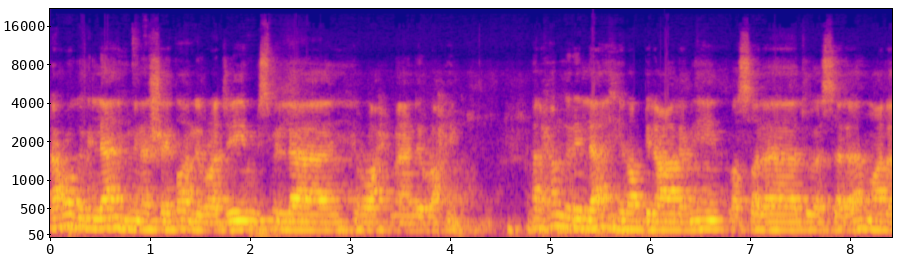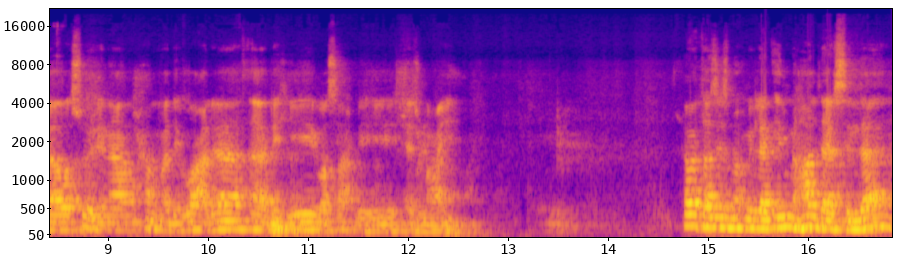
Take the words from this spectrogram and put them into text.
Euzu billahi mineşşeytanirracim. Bismillahirrahmanirrahim. Elhamdülillahi rabbil alamin ve salatu vesselamu ala resulina Muhammed ve ala alihi ve sahbihi ecmaîn. Evet aziz müminler, ilmi hal dersinde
